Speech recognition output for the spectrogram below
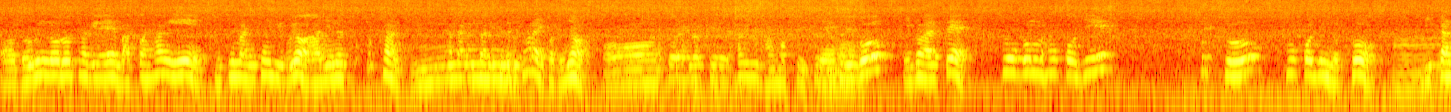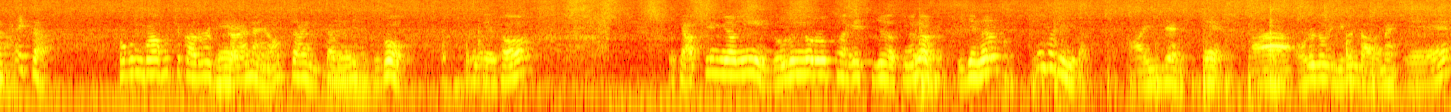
어, 노릇노릇하게 맛과 향이 감칠맛이 생기고요. 안에는 촉촉한 음. 닭가슴살이 그대로 살아있거든요. 어, 또 이렇게 하는 방법도 있군요. 예, 그리고 이거 할 때 소금 한 꼬집, 후추 한 꼬집 넣고 아. 밑간 살짝 소금과 후춧가루를 예, 밑간을 해네요. 살짝 밑간을 네. 해주시고 이렇게 해서 이렇게 앞뒷면이 노릇노릇하게 지져졌으면 이제는 부셔줍니다. 아, 이제, 예, 아, 어느 정도 익은 다음에, 예,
